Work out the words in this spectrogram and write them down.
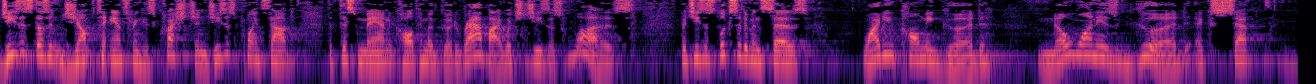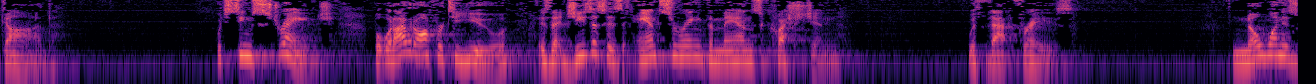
Jesus doesn't jump to answering his question. Jesus points out that this man called him a good rabbi, which Jesus was. But Jesus looks at him and says, Why do you call me good? No one is good except God. Which seems strange. But what I would offer to you is that Jesus is answering the man's question with that phrase. No one is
